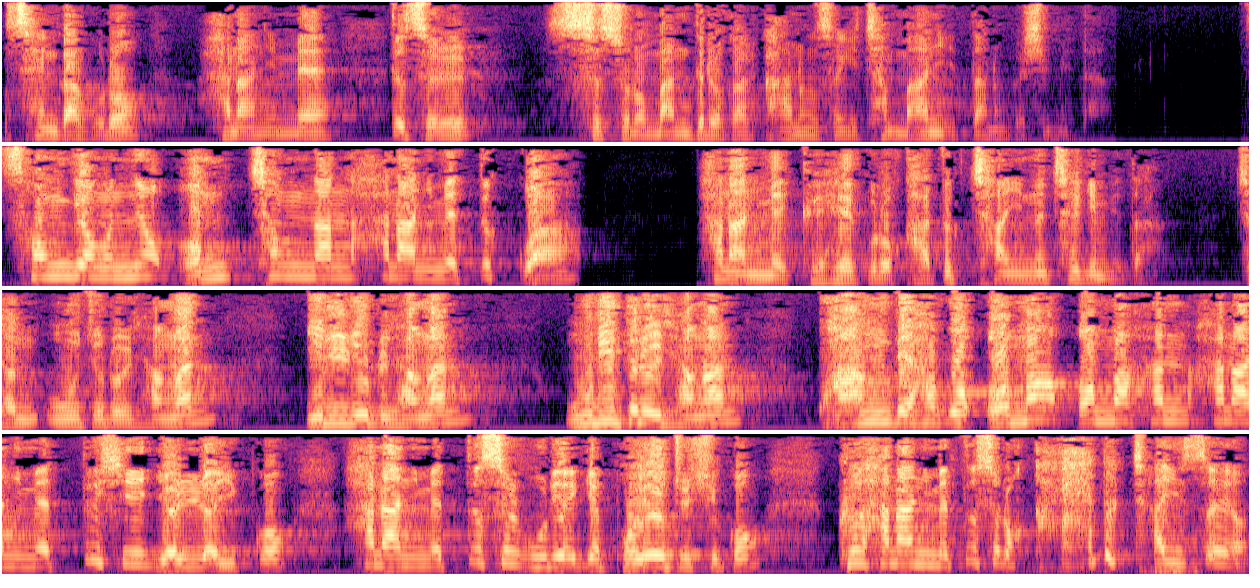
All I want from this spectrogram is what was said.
생각으로 하나님의 뜻을 스스로 만들어갈 가능성이 참 많이 있다는 것입니다. 성경은요, 엄청난 하나님의 뜻과 하나님의 계획으로 가득 차 있는 책입니다. 전 우주를 향한, 인류를 향한, 우리들을 향한 광대하고 어마어마한 하나님의 뜻이 열려 있고 하나님의 뜻을 우리에게 보여주시고 그 하나님의 뜻으로 가득 차 있어요.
